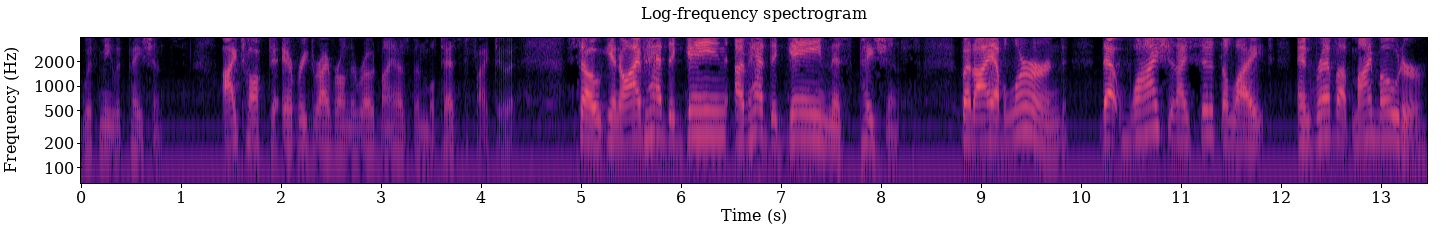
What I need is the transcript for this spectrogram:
with me with patience. I talk to every driver on the road. My husband will testify to it. So, you know, I've had to gain, I've had to gain this patience. But I have learned that why should I sit at the light and rev up my motor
